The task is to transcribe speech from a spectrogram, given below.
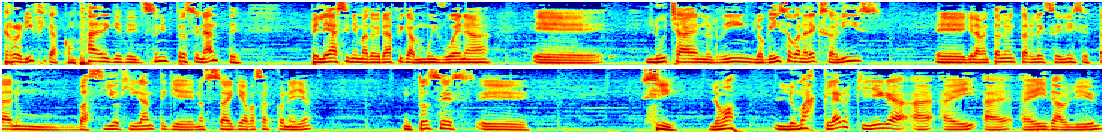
terroríficas, compadre, que son impresionantes. Peleas cinematográficas muy buenas, eh, lucha en el ring, lo que hizo con Alexa Bliss, eh, que lamentablemente Alexa Bliss está en un vacío gigante que no se sabe qué va a pasar con ella. Entonces, eh, sí, lo más, lo más claro es que llega a, a, a AEW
